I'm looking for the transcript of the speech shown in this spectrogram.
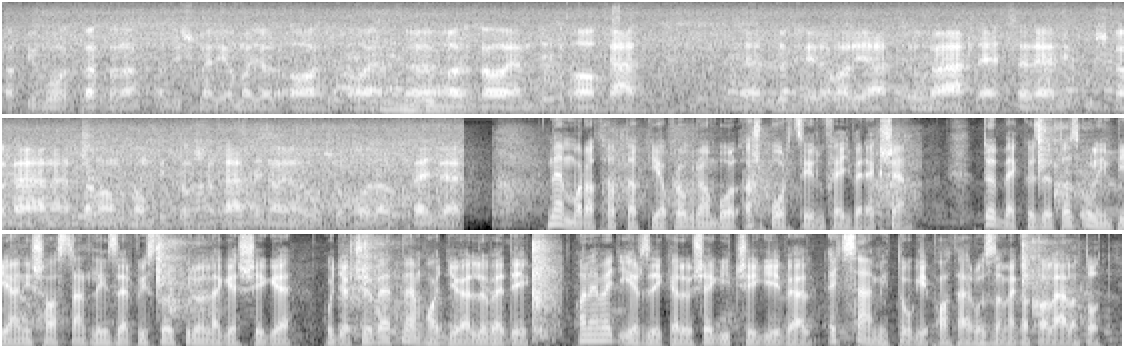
aki volt katona, az ismeri a magyar az AMD AK-t, többféle variációra át lehet szerelni, puskagánát, a hangtompítósra, tehát egy nagyon jó sokoldalú fegyver. Nem maradhattak ki a programból a sportcélú fegyverek sem. Többek között az olimpián is használt lézerpisztoly különlegessége, hogy a csövet nem hagyja el lövedék, hanem egy érzékelő segítségével egy számítógép határozza meg a találatot.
